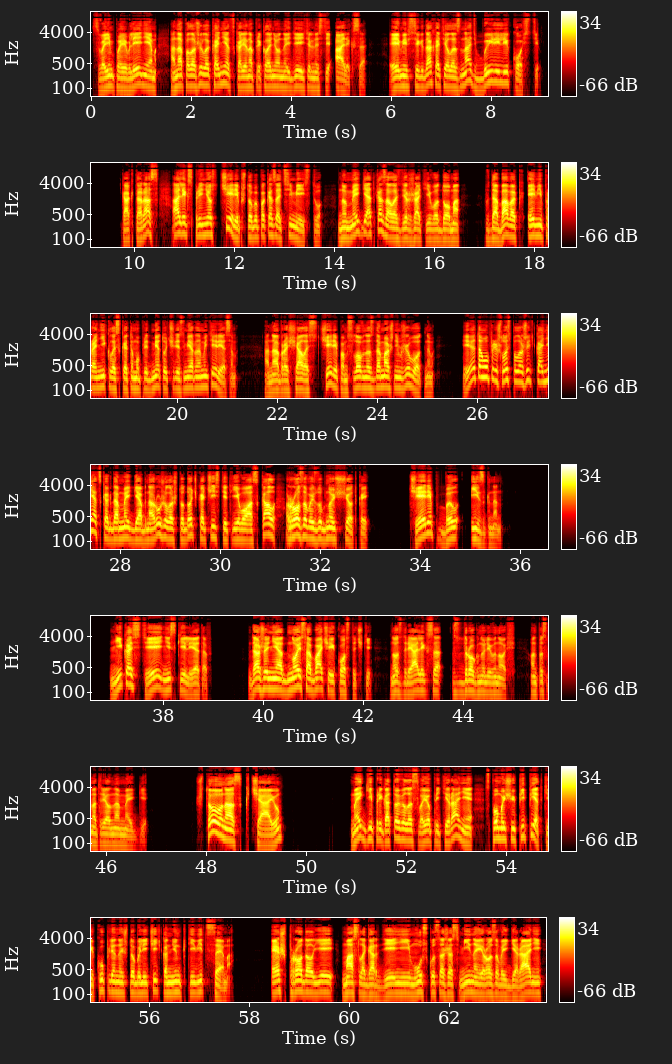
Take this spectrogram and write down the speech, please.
Своим появлением она положила конец коленопреклоненной деятельности Алекса. Эми всегда хотела знать, были ли кости. Как-то раз Алекс принес череп, чтобы показать семейству, но Мэгги отказалась держать его дома. Вдобавок Эми прониклась к этому предмету чрезмерным интересом. Она обращалась с черепом, словно с домашним животным, и этому пришлось положить конец, когда Мэгги обнаружила, что дочка чистит его оскал розовой зубной щеткой. Череп был изгнан. Ни костей, ни скелетов даже ни одной собачьей косточки. Ноздри Алекса вздрогнули вновь. Он посмотрел на Мэгги. «Что у нас к чаю?» Мэгги приготовила свое притирание с помощью пипетки, купленной, чтобы лечить конъюнктивит Сэма. Эш продал ей масло гордении, мускуса, жасмина и розовой герани,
